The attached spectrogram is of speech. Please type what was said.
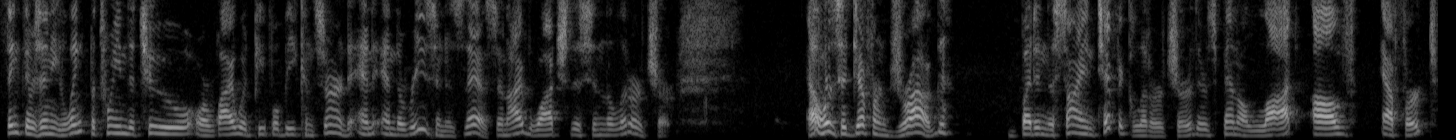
think there's any link between the two or why would people be concerned? And and the reason is this and I've watched this in the literature. Ella is a different drug but in the scientific literature there's been a lot of effort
